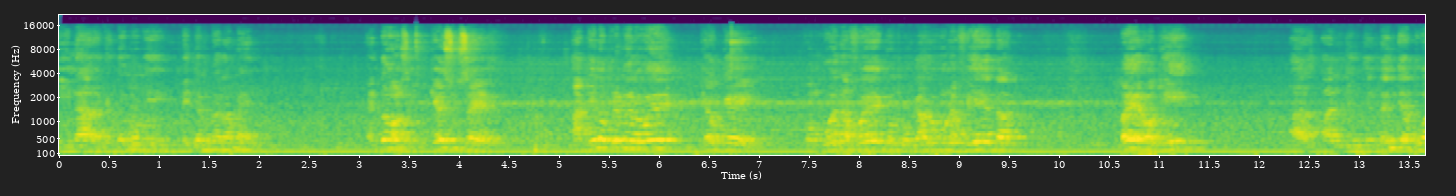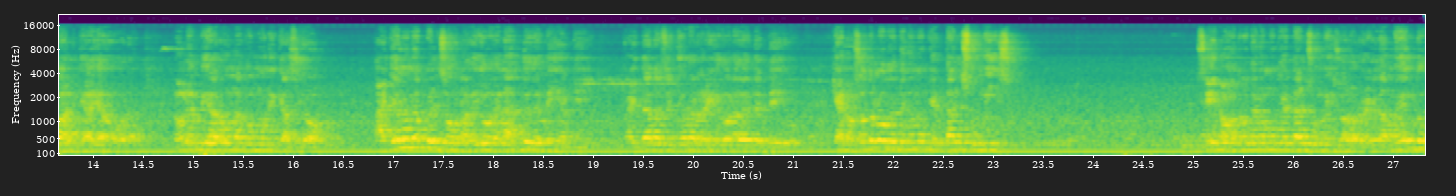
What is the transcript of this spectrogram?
ni nada, que tengo mi, mi temperamento. Entonces, ¿qué sucede? Aquí lo primero es que, ok, con buena fe convocaron una fiesta, pero aquí al intendente actual que hay ahora no le enviaron una comunicación. Ayer una persona dijo delante de mí aquí, ahí está la señora regidora de testigo, que nosotros lo que tenemos que estar sumisos. Sí, nosotros tenemos que estar sumisos a los reglamentos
